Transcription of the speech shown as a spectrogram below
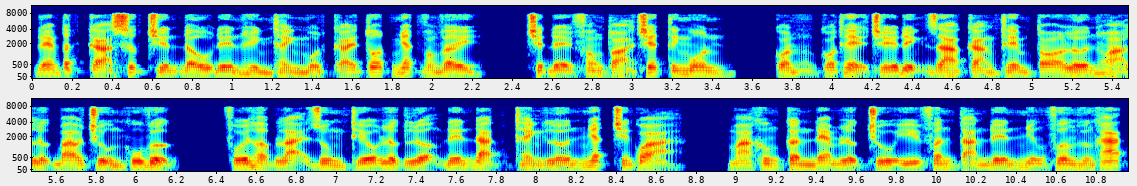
đem tất cả sức chiến đấu đến hình thành một cái tốt nhất vòng đây, triệt để phong tỏa chết tinh môn, còn có thể chế định ra càng thêm to lớn hỏa lực bao trùm khu vực, phối hợp lại dùng thiếu lực lượng đến đạt thành lớn nhất chiến quả, mà không cần đem lực chú ý phân tán đến những phương hướng khác.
